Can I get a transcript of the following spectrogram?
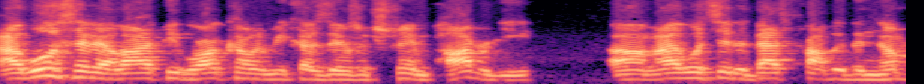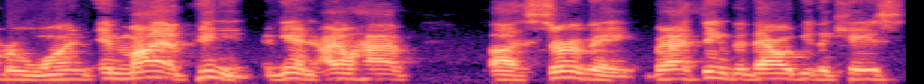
I will say that a lot of people are coming because there's extreme poverty. Um, I would say that that's probably the number one, in my opinion. Again, I don't have a survey, but I think that that would be the case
